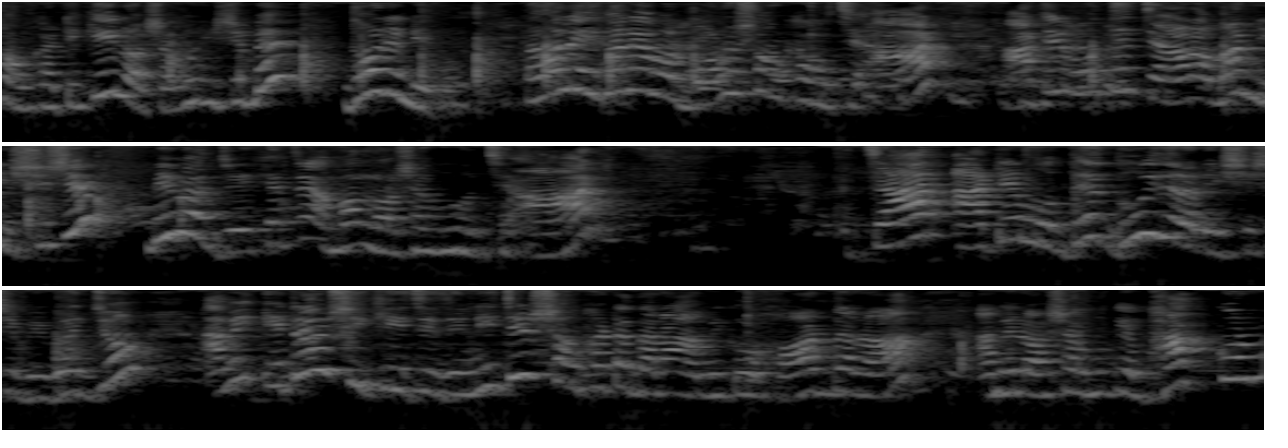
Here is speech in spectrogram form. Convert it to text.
সংখ্যাটিকেই লসাগু হিসেবে ধরে নেব। তাহলে এখানে আমার বড় সংখ্যা হচ্ছে আট, আটের মধ্যে চার আমার নিঃশেষে বিভাজ্য, এক্ষেত্রে আমার লসাগু হচ্ছে আট চার আটের মধ্যে দুই দ্বারা নিঃশেষে বিভাজ্য। আমি এটাও শিখিয়েছি যে নিচের সংখ্যাটা দ্বারা আমি হর দ্বারা আমি লসাগুকে ভাগ করব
